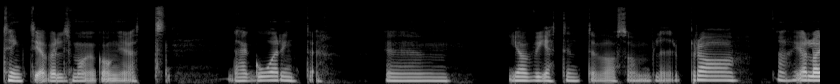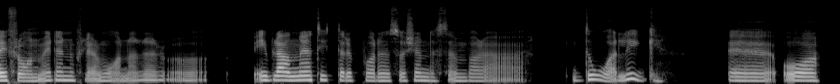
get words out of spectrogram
tänkte jag väldigt många gånger att det här går inte. Ehm, jag vet inte vad som blir bra. Jag la ifrån mig den i flera månader och ibland när jag tittade på den så kändes den bara dålig. Eh, och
